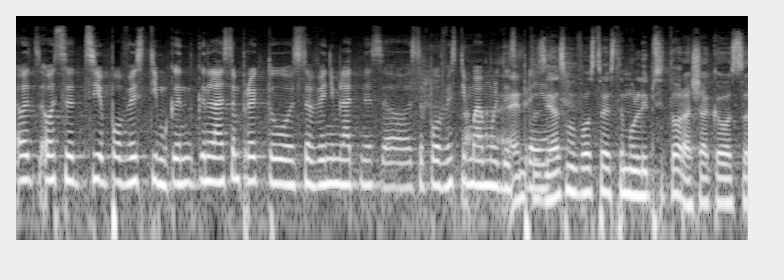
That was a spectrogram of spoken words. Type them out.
uh, o, o să-ți povestim când, când lansăm proiectul să venim la tine să, să povestim mai mult despre Entuziasmul el. vostru este mult lipsitor, așa că o să,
